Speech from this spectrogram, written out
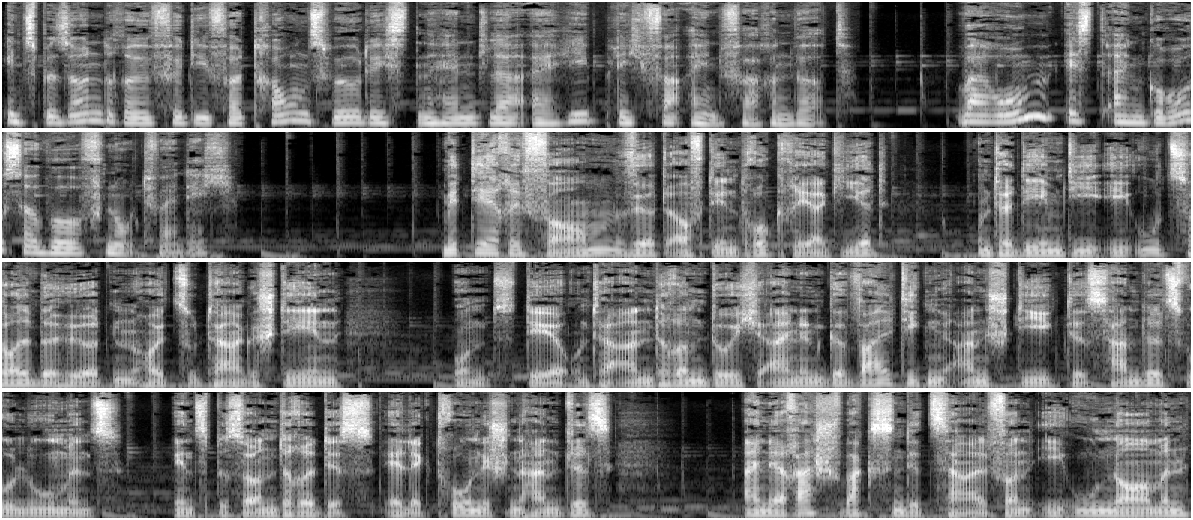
insbesondere für die vertrauenswürdigsten Händler, erheblich vereinfachen wird. Warum ist ein großer Wurf notwendig? Mit der Reform wird auf den Druck reagiert, unter dem die EU-Zollbehörden heutzutage stehen, und der unter anderem durch einen gewaltigen Anstieg des Handelsvolumens, insbesondere des elektronischen Handels, eine rasch wachsende Zahl von EU-Normen,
